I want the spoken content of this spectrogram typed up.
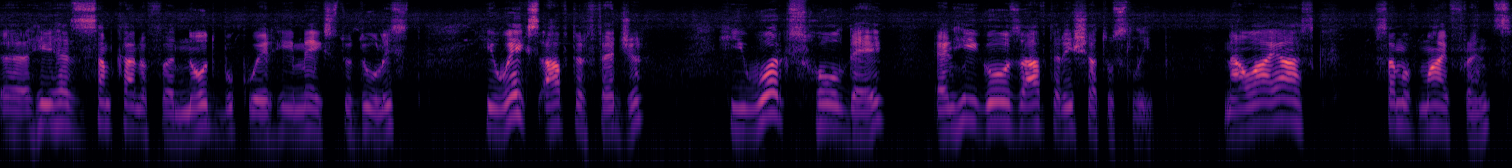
uh, he has some kind of a notebook where he makes to-do list. He wakes after fajr. He works whole day and he goes after isha to sleep. Now i ask some of my friends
